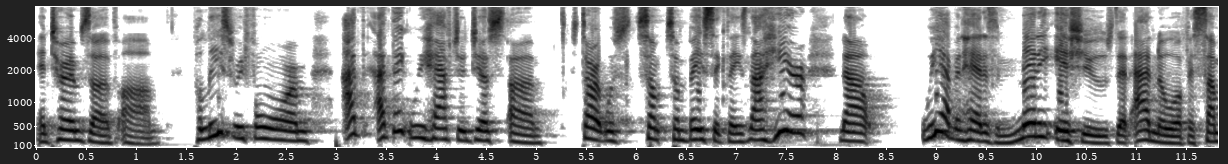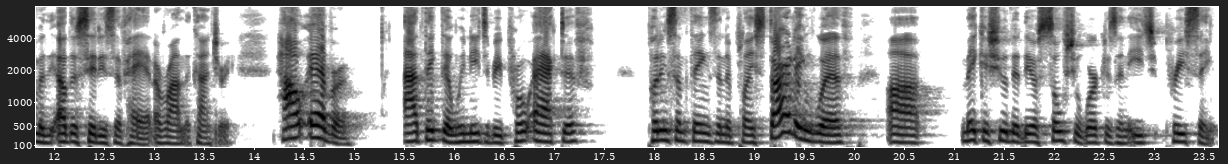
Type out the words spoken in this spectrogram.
In terms of, um, police reform, I, th- I think we have to just, um, start with some, some basic things. Now here, now, we haven't had as many issues that I know of as some of the other cities have had around the country. However, I think that we need to be proactive, putting some things into place, starting with uh, making sure that there are social workers in each precinct.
